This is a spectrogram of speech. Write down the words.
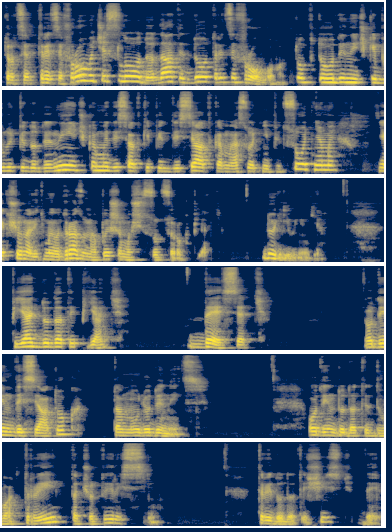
То це трицифрове число додати до трицифрового. Тобто одинички будуть під одиничками, десятки під десятками, а сотні під сотнями. Якщо навіть ми одразу напишемо 645. Дорівнює. 5 додати 5. 10. 1 десяток та 0 одиниць. 1 додати 2 3 та 4 7. 3 додати 6 9.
